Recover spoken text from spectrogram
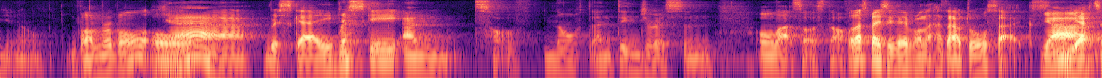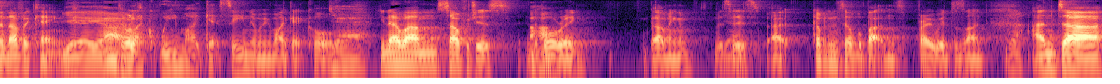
you know, vulnerable, or yeah, risque? risky and sort of not and dangerous and all that sort of stuff. Well, that's basically everyone that has outdoor sex. Yeah. Yet another king. Yeah, yeah, yeah. They were like, we might get seen and we might get caught. Yeah. You know, um, Selfridges in the Uh-huh. Bullring, Birmingham. This Yeah. is uh, covered in silver buttons. Very weird design. Yeah. And uh,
